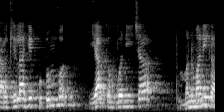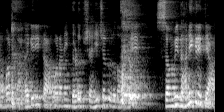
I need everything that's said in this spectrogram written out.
तारखेला हे कुटुंब या कंपनीच्या मनमानी कारभार दादागिरी कारभार आणि दडपशाहीच्या विरोधामध्ये संविधानिकरित्या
